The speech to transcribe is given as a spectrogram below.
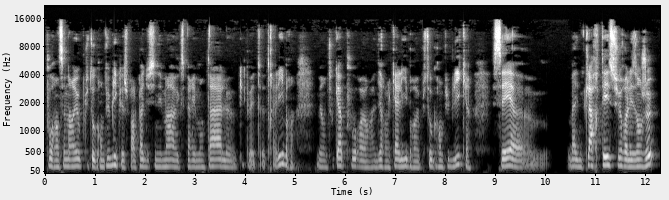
pour un scénario plutôt grand public. Je parle pas du cinéma expérimental qui peut être très libre, mais en tout cas pour on va dire un calibre plutôt grand public, c'est bah, une clarté sur les enjeux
